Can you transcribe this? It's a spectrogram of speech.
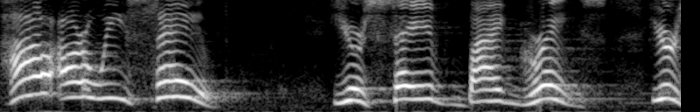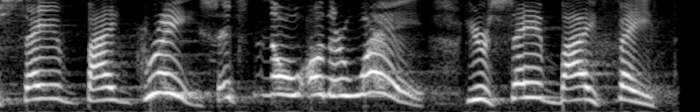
How are we saved? You're saved by grace. You're saved by grace. It's no other way. You're saved by faith.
